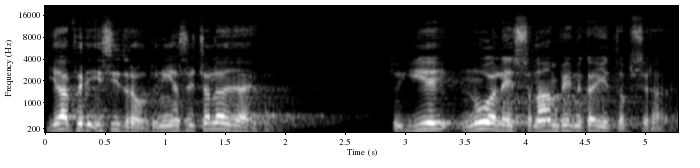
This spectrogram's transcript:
یا پھر اسی طرح دنیا سے چلا جائے گا۔ تو یہ نو علیہ السلام بھی ان کا یہ تبصرہ ہے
